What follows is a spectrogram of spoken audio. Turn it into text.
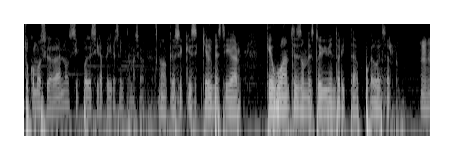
tú como ciudadano sí puedes ir a pedir esa información. Aunque sé que si quiero investigar qué hubo antes donde estoy viviendo ahorita, puedo hacerlo. Mm,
